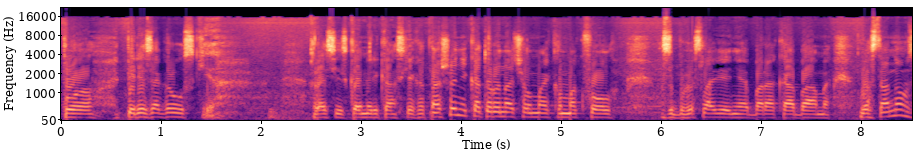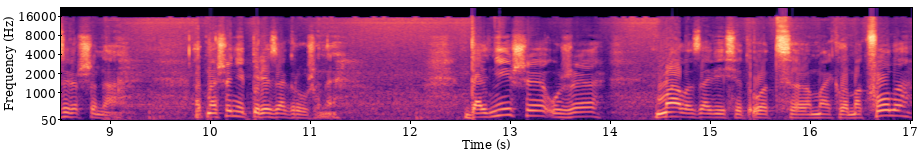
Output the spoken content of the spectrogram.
по перезагрузке российско-американских отношений, которую начал Майкл Макфол с благословения Барака Обамы, в основном завершена. Отношения перезагружены. Дальнейшее уже мало зависит от э, Майкла Макфола,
